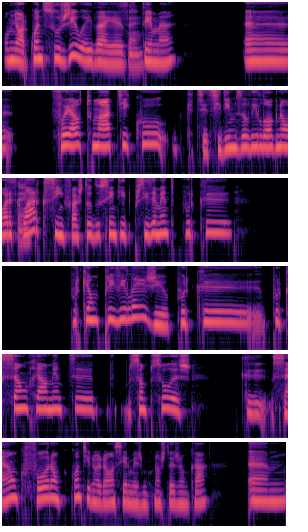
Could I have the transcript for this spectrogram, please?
ou melhor, quando surgiu a ideia Sim. de tema, ah, foi automático, quer dizer, decidimos ali logo na hora. Sim. Claro que sim, faz todo o sentido, precisamente porque porque é um privilégio, porque, porque são realmente são pessoas que são, que foram, que continuarão a ser, mesmo que não estejam cá, ahm,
